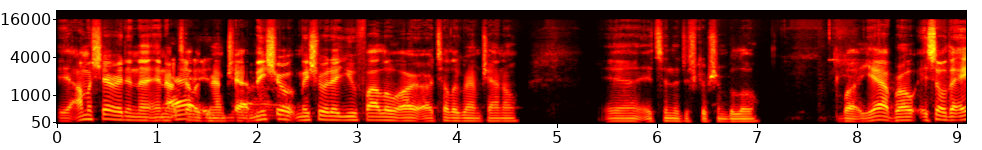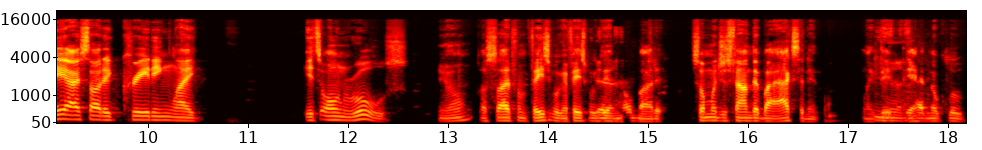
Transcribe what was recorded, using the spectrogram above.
Yeah, I'm gonna share it in the in our That Telegram is chat. Make sure make sure that you follow our, our Telegram channel. Yeah, it's in the description below. But yeah, bro. So the AI started creating like its own rules, you know, aside from Facebook, and Facebook Yeah. didn't know about it. Someone just found it by accident. Like they, Yeah. they had no clue.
